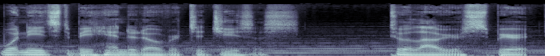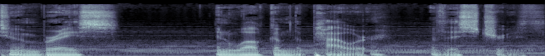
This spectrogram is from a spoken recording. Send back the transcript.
what needs to be handed over to Jesus to allow your spirit to embrace and welcome the power of this truth?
